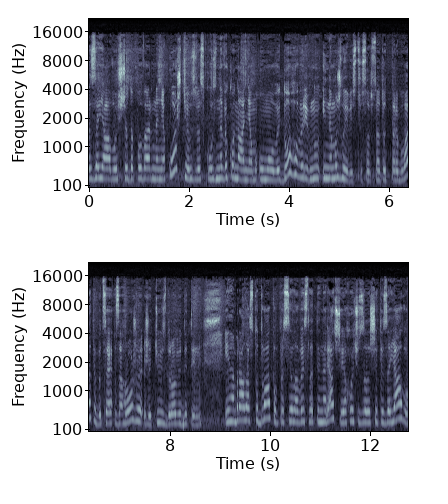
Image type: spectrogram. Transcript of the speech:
е, заяву щодо повернення коштів в зв'язку з невиконанням умови договорів. Ну і неможливістю собственно тут перебувати, бо це загрожує життю і здоров'ю дитини. І набрала 102, попросила вислати наряд, що я хочу залишити заяву.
